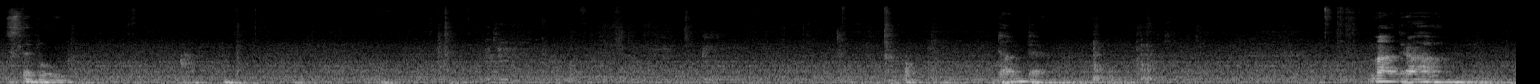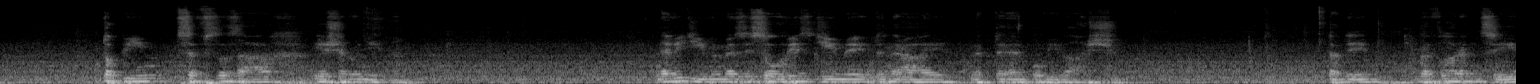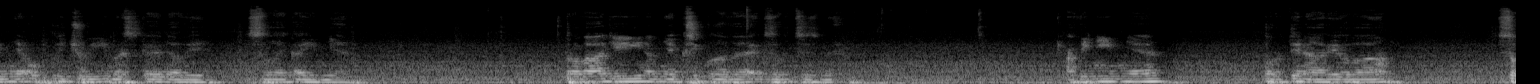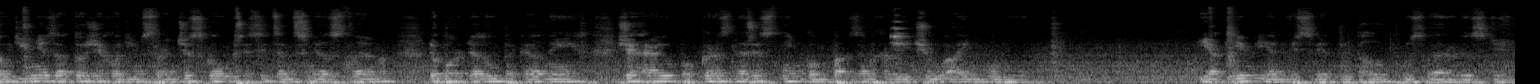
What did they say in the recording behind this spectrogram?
s tebou. Dante. Má drahá, topím se v slzách, jež roním. Nevidím mezi souhvězdími ten ráj, ve kterém pobýváš. Tady ve Florencii mě obkličují mrzké davy, slékají mě. Provádějí na mě křiklavé exorcismy. A viní mě Portináriová, Soudí mě za to, že chodím s Franceskou přesycen smělstvem do bordelů pekelných, že hraju pokr s neřestným komparzem chrličů a inkubů. Jak jim jen vysvětlit hloubku své radosti?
